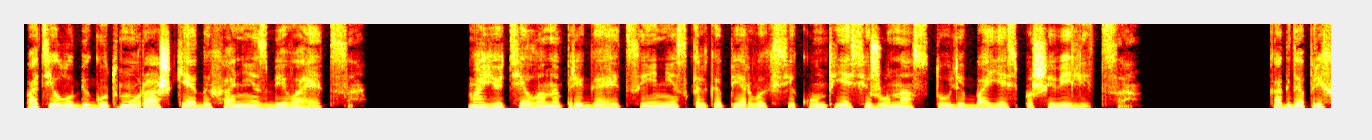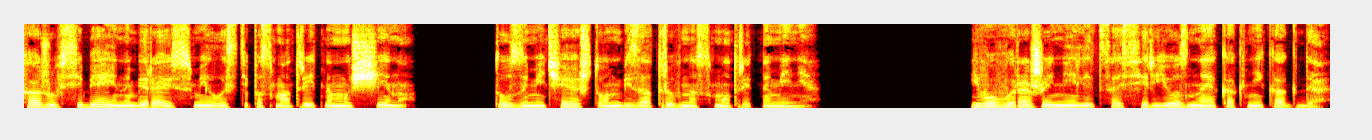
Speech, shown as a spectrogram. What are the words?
По телу бегут мурашки, а дыхание сбивается. Моё тело напрягается, и несколько первых секунд я сижу на стуле, боясь пошевелиться. Когда прихожу в себя и набираюсь смелости посмотреть на мужчину, то замечаю, что он безотрывно смотрит на меня. Его выражение лица серьезное, как никогда.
